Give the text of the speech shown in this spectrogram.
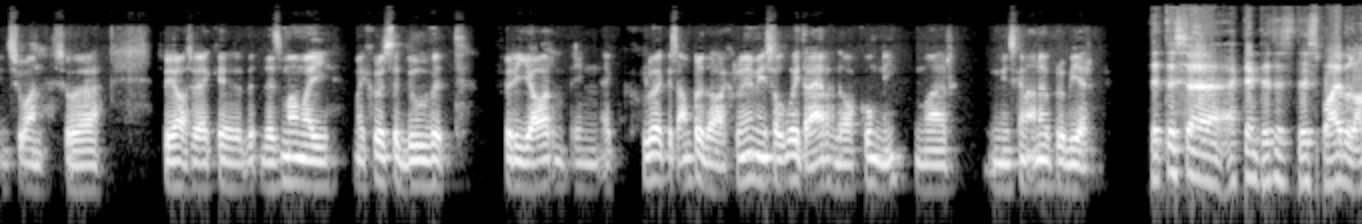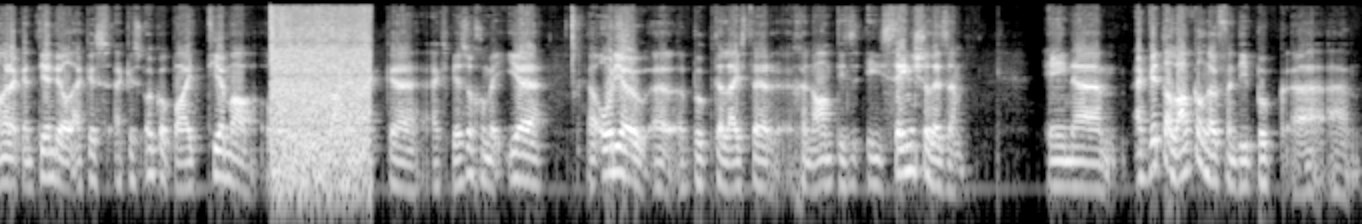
en so aan. So so ja, so ek eh, dis maar my my grootste doelwit vir die jaar en ek glo ek is amper daar. Ek glo nie mense sal ooit regtig daar kom nie, maar mense kan aanhou probeer. Dit is 'n uh, ek dink dit is dis baie belangrik. Inteendeel, ek is ek is ook op baie tema op ek uh, ek besig om my e 'n audio uh, boek te luister genaamd Essentialism. En ehm um, ek weet al lankal nou van die boek uh um,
